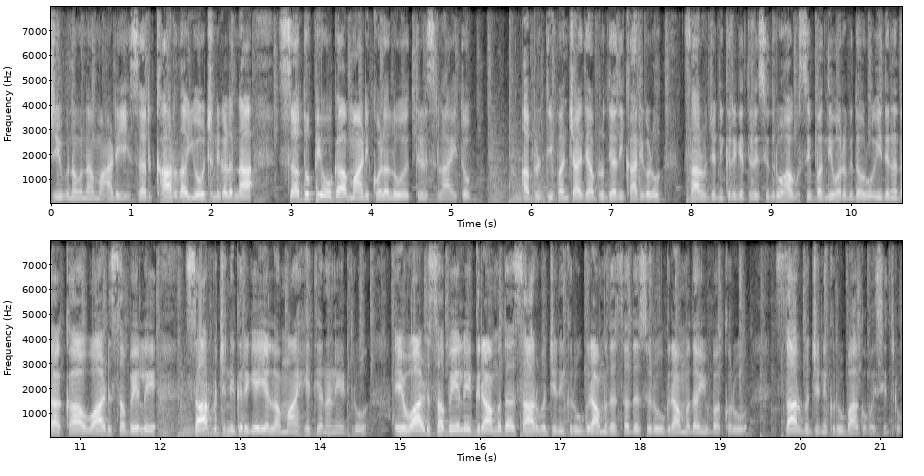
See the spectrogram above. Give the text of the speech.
ಜೀವನವನ್ನು ಮಾಡಿ ಸರ್ಕಾರದ ಯೋಜನೆಗಳನ್ನು ಸದುಪಯೋಗ ಮಾಡಿಕೊಳ್ಳಲು ತಿಳಿಸಲಾಯಿತು. ಅಭಿವೃದ್ಧಿ ಪಂಚಾಯತಿ ಅಭಿವೃದ್ಧಿ ಅಧಿಕಾರಿಗಳು, ಸಾರ್ವಜನಿಕರಿಗೆ ತಿಳಿಸಿದರು ಹಾಗೂ ಸಿಬ್ಬಂದಿ ವರ್ಗದವರು ಈ ದಿನದ ಕ ವಾರ್ಡ್ ಸಭೆಯಲ್ಲಿ ಸಾರ್ವಜನಿಕರಿಗೆ ಎಲ್ಲ ಮಾಹಿತಿಯನ್ನು ನೀಡಿದರು. ಈ ವಾರ್ಡ್ ಸಭೆಯಲ್ಲಿ ಗ್ರಾಮದ ಸಾರ್ವಜನಿಕರು, ಗ್ರಾಮದ ಸದಸ್ಯರು, ಗ್ರಾಮದ ಯುವಕರು, ಸಾರ್ವಜನಿಕರು ಭಾಗವಹಿಸಿದರು.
